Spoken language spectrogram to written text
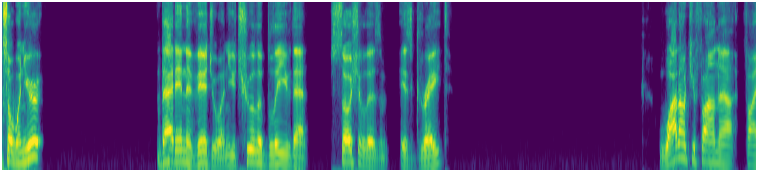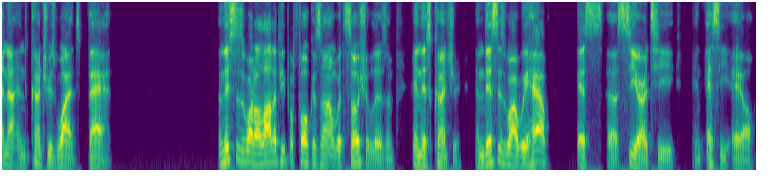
So when you're that individual and you truly believe that socialism is great, why don't you find out find out in countries why it's bad? And this is what a lot of people focus on with socialism in this country. And this is why we have S, uh, CRT and SEL,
